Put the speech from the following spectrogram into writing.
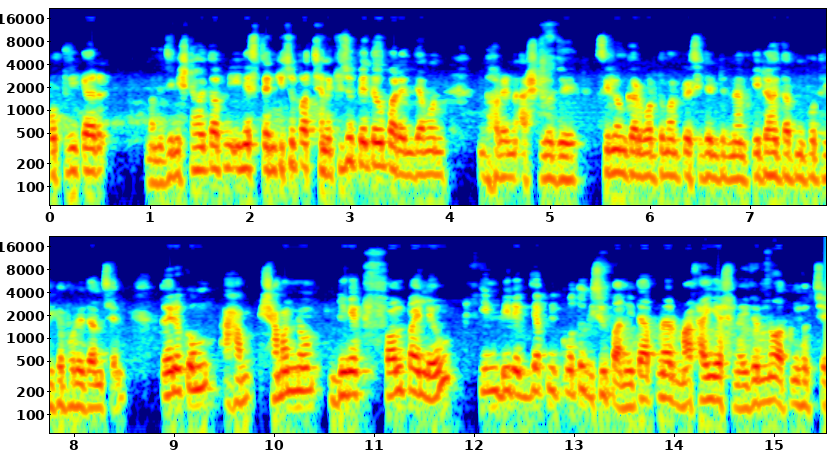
পত্রিকার মানে জিনিসটা হয়তো আপনি ইনস্ট্যান্ট কিছু পাচ্ছেন না, কিছু পেতেও পারেন। যেমন ধরেন আসলো যে শ্রীলঙ্কার বর্তমান প্রেসিডেন্টের নাম কি, এটা হয়তো আপনি পত্রিকা পড়ে জানছেন। তো এরকম সামান্য ডিরেক্ট ফল পাইলেও ইনডিরেক্ট যে আপনি কত কিছু পান, এটা আপনার মাথায় আসে না। এই জন্য আপনি হচ্ছে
